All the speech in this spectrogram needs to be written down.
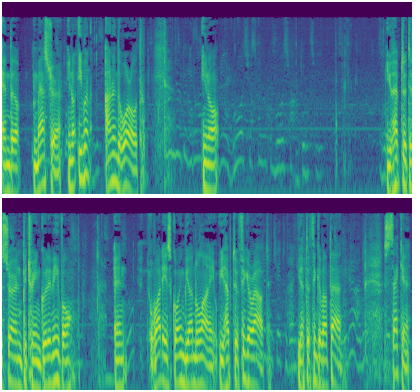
and the master, you know, even out in the world, you know, you have to discern between good and evil. And what is going beyond the line, you have to figure out. You have to think about that. Second,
